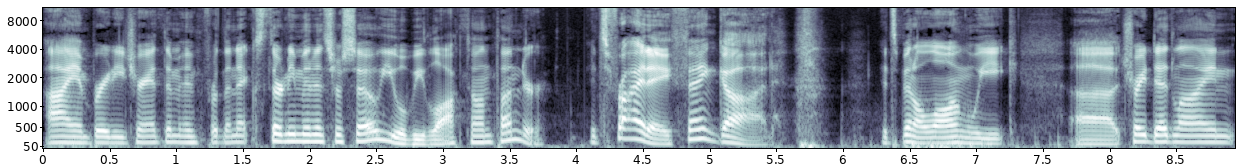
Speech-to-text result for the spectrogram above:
I am Brady Trantham, and for the next 30 minutes or so, you will be Locked On Thunder. It's Friday, thank God. it's been a long week. Uh, trade deadline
